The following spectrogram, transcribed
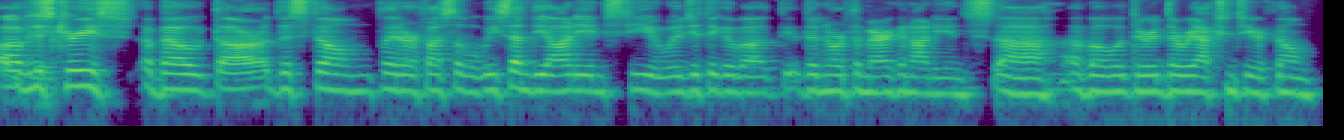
I'm just curious about our this film played our festival. We sent the audience to you. What did you think about the, the North American audience uh, about what their their reaction to your film?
